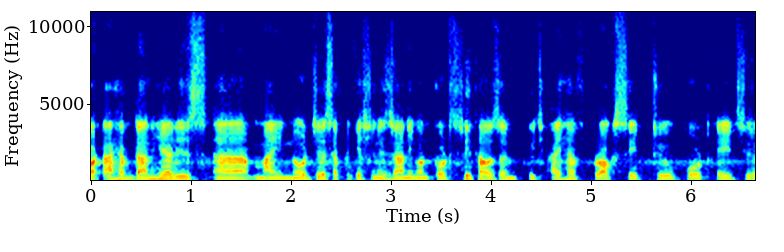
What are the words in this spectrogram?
what I have done here is uh, my Node.js application is running on port 3000, which I have proxied to port 80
